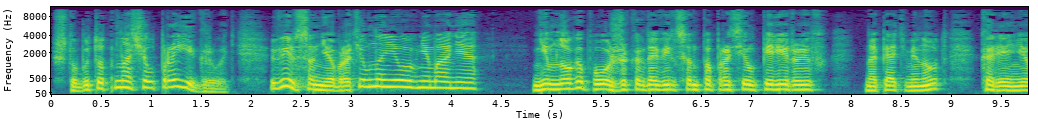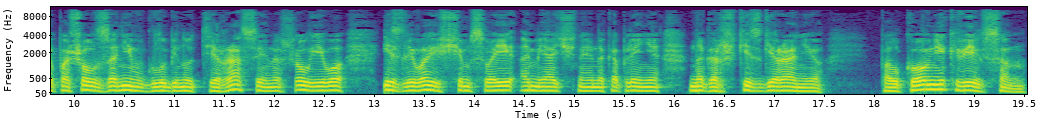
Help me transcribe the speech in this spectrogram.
чтобы тот начал проигрывать. Вильсон не обратил на него внимания. Немного позже, когда Вильсон попросил перерыв на пять минут, Каренья пошел за ним в глубину террасы и нашел его изливающим свои аммиачные накопления на горшки с геранью. «Полковник Вильсон»,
